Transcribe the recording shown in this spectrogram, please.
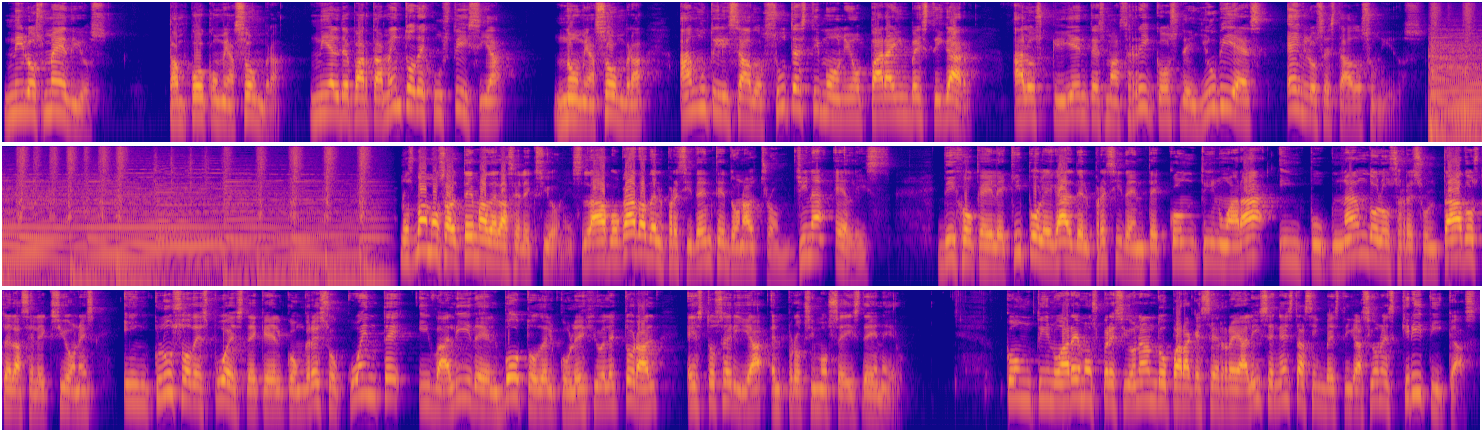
ni los medios, tampoco me asombra, ni el Departamento de Justicia, no me asombra, han utilizado su testimonio para investigar a los clientes más ricos de UBS en los Estados Unidos. Nos vamos al tema de las elecciones. La abogada del presidente Donald Trump, Gina Ellis, dijo que el equipo legal del presidente continuará impugnando los resultados de las elecciones incluso después de que el Congreso cuente y valide el voto del colegio electoral, esto sería el próximo 6 de enero. Continuaremos presionando para que se realicen estas investigaciones críticas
